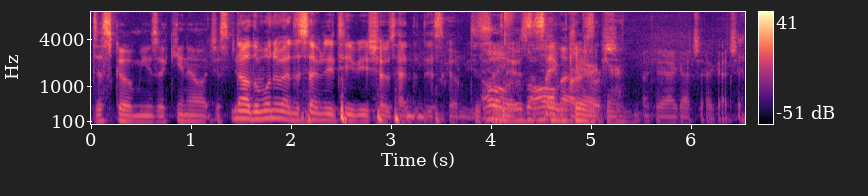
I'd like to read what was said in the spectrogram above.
disco music? You know, it just No, the one who had the 70s TV shows had the disco music. Oh, same- it was the all same that character. person. Okay, I got you. I got you.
